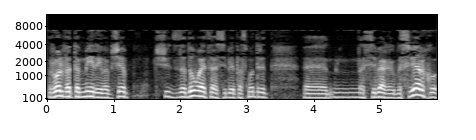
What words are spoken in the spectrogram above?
роль в этом мире и вообще чуть-чуть задумается о себе, посмотрит э, на себя как бы сверху,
